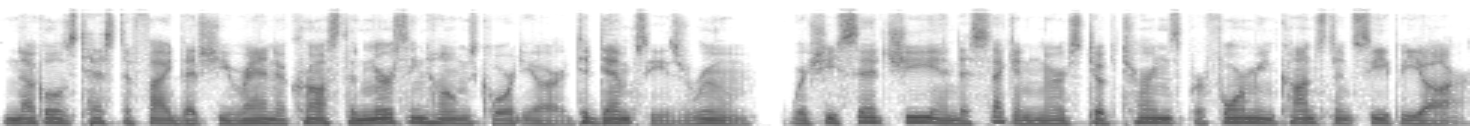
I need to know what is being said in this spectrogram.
Knuckles testified that she ran across the nursing home's courtyard to Dempsey's room, where she said she and a second nurse took turns performing constant CPR.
